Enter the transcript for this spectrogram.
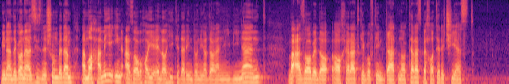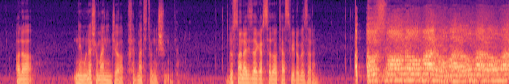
بینندگان عزیز نشون بدم. اما همه این عذابهای الهی که در این دنیا دارن می‌بینند و عذاب آخرت که گفتیم دردناکتر است به خاطر چی است؟ حالا نمونهشو من اینجا خدمتتون نشون میدم. دوستان عزیز اگر صدا و تصویر رو بذارن. عثمان عمر عمر عمر عمر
